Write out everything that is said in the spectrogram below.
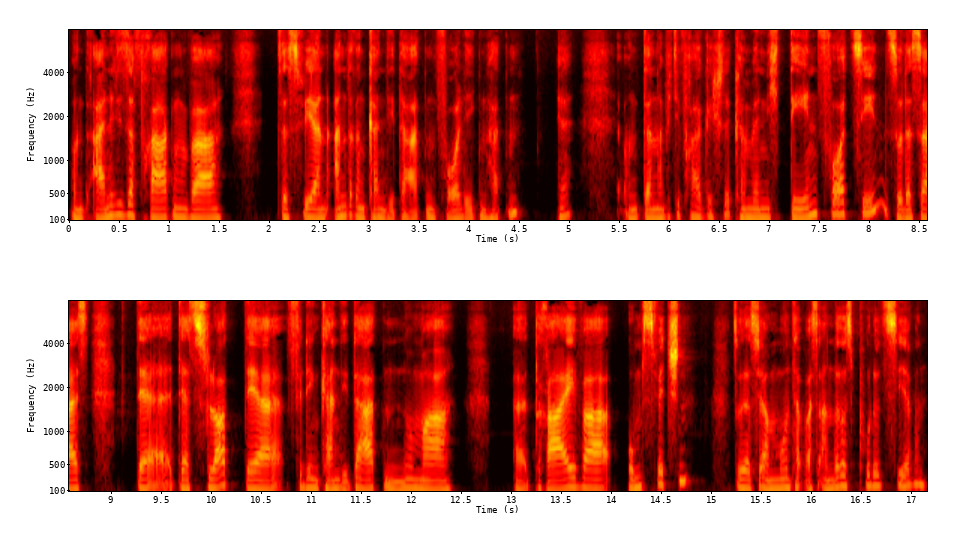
und eine dieser Fragen war, dass wir einen anderen Kandidaten vorliegen hatten. Ja? Und dann habe ich die Frage gestellt, können wir nicht den vorziehen? So, das heißt, der, der Slot, der für den Kandidaten Nummer äh, drei war, umswitchen so dass wir am Montag was anderes produzieren.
